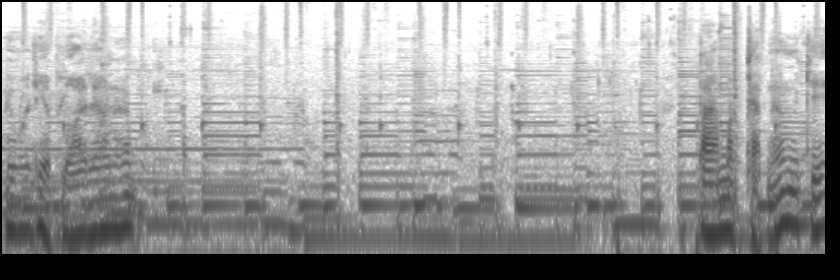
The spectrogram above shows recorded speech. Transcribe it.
นึกว่าเรียบร้อยแล้วนะครับ ตามมากัดนะเมื่อกี้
